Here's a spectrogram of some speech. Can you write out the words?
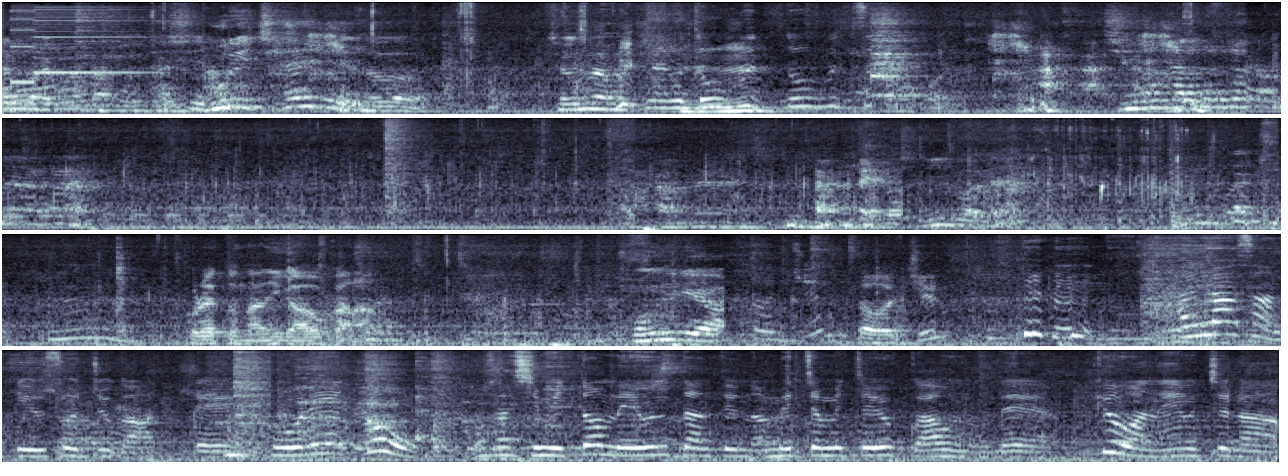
한번에 보면 다시 물이 차에 대해서 정남을 なんか動物動物 これと何が合うかな 焼酎ハイラーさんっていうソジュがあってこれとお刺身とメウンタンっていうのはめちゃめちゃよく合うので今日はねうちら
